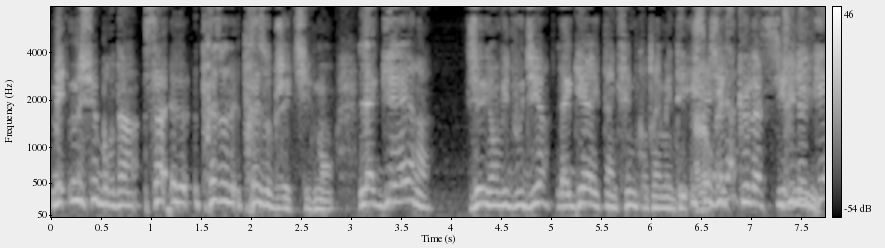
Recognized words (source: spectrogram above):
Mais Monsieur Bourdin, ça, euh, très, honnête- très objectivement, la guerre, j'ai envie de vous dire, la guerre est un crime contre l'humanité. Il s'agit est-ce que la Syrie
